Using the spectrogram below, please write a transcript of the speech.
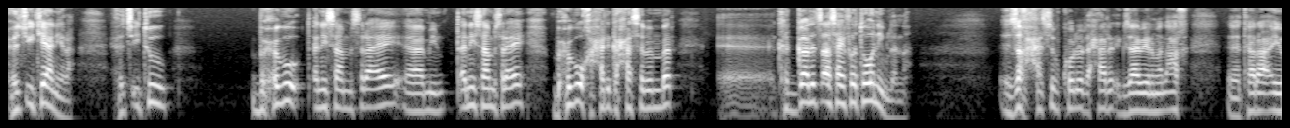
ሕፅቱ እያ ነራ ሕፅቱ ብሕቡእ ጠኒሳ ምስ ረኣየ I mean ጠኒሳ ምስ ረኣየ ብሕቡእ ክሓድጋ ሓሰበ እምበር ከጋልጻስ ኣይፈተወን ይብለና። እዚ ክሓስብ ከሎ ድሓር እግዚኣብሔር መልኣኽ ተራእዩ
